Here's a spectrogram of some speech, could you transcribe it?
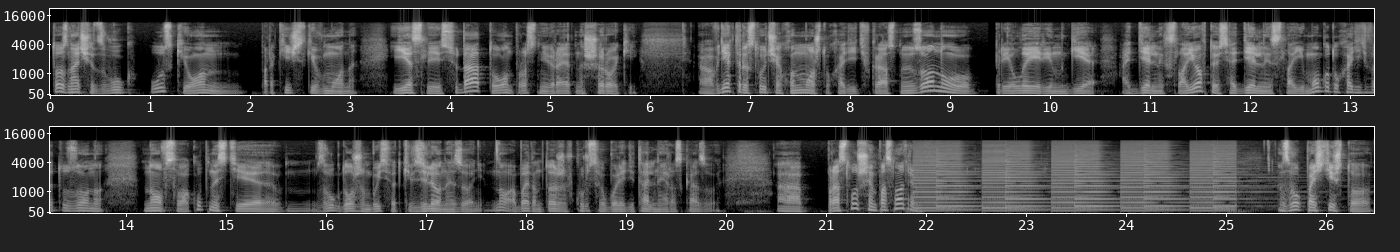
то значит звук узкий, он практически в моно. Если сюда, то он просто невероятно широкий. А, в некоторых случаях он может уходить в красную зону при лейринге отдельных слоев, то есть отдельные слои могут уходить в эту зону, но в совокупности звук должен быть все-таки в зеленой зоне. Но об этом тоже в курсах более детально я рассказываю. А, прослушаем, посмотрим. Звук почти что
